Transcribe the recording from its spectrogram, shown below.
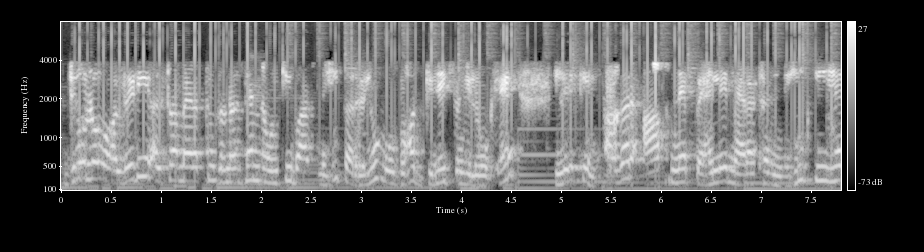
जो लोग ऑलरेडी अल्ट्रा मैराथन रनर्स हैं, मैं उनकी बात नहीं कर रही हूँ, वो बहुत गिने चुने लोग हैं। लेकिन अगर आपने पहले मैराथन नहीं की है,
